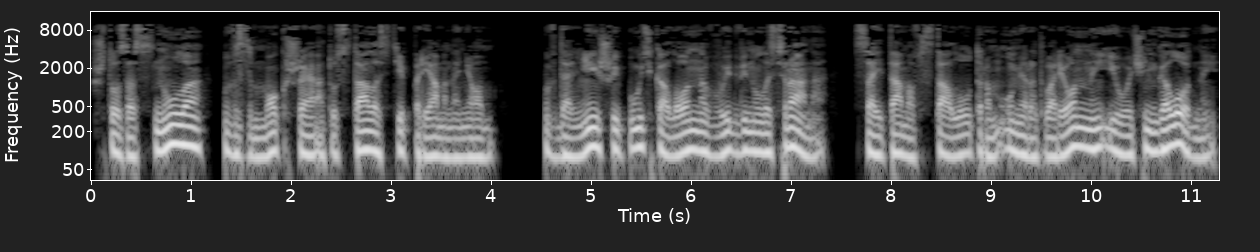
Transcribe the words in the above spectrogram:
что заснула, взмокшая от усталости прямо на нем. В дальнейший путь колонна выдвинулась рано. Сайтама встал утром умиротворенный и очень голодный.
